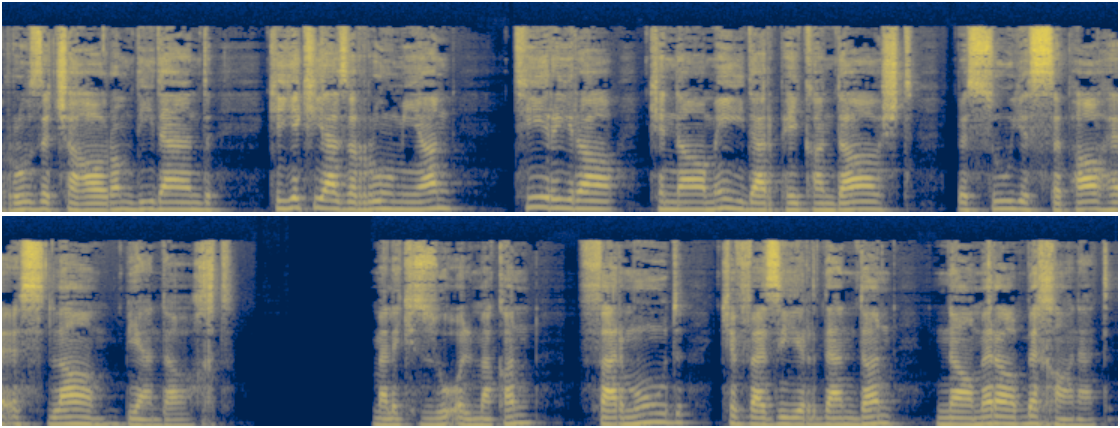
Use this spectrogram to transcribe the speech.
روز چهارم دیدند که یکی از رومیان تیری را که نامهای در پیکان داشت به سوی سپاه اسلام بینداخت ملک ذوالمکان فرمود که وزیر دندان نامه را بخواند.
